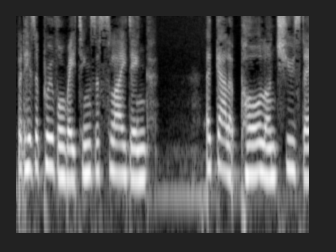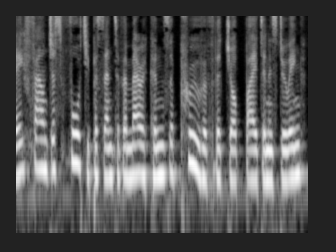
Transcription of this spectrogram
But his approval ratings are sliding. A Gallup poll on Tuesday found just 40% of Americans approve of the job Biden is doing,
